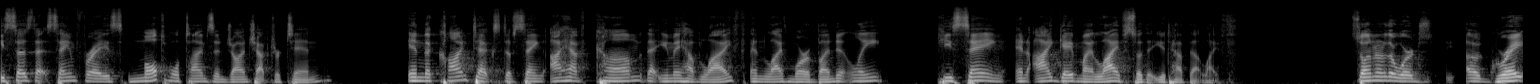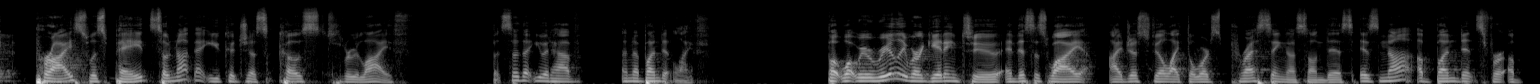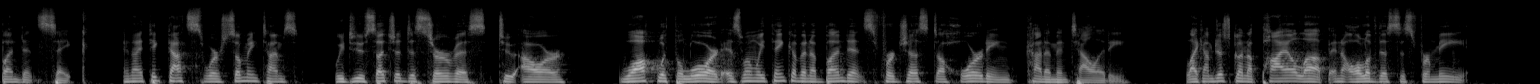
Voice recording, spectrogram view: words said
he says that same phrase multiple times in John chapter 10 in the context of saying, I have come that you may have life and life more abundantly. He's saying, and I gave my life so that you'd have that life. So, in other words, a great price was paid. So, not that you could just coast through life, but so that you would have an abundant life. But what we really were getting to, and this is why I just feel like the Lord's pressing us on this, is not abundance for abundance sake. And I think that's where so many times we do such a disservice to our walk with the Lord is when we think of an abundance for just a hoarding kind of mentality. Like I'm just going to pile up and all of this is for me.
